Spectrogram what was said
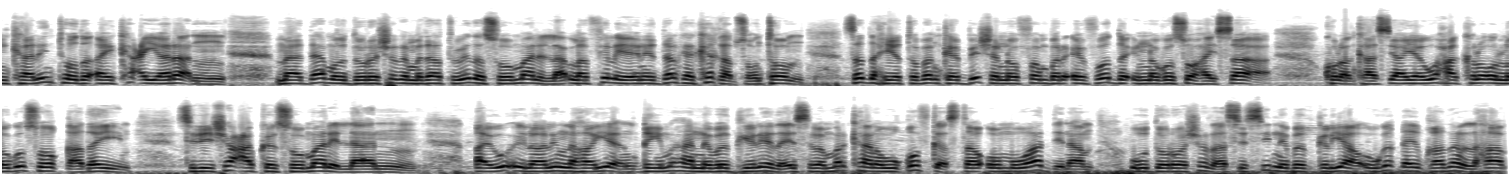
in kaalintooda ay ka ciyaaraan maadaama doorashada madaxtooyada somalilan la filaya inay dalka ka qabsoonto saddex iyo tobanka bisha noofembar ee fooda inagu soo haysa. Kulankaasi ayaa waxaa kale oo lagu soo qaaday sidii shacabka somalilan ay u ilaalin lahaayeen qiimaha nabadgelyada islamarkaana uu qof kasta oo muwaadina uu doorashadaasi si nabadgelyaa uga qayb lahaa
